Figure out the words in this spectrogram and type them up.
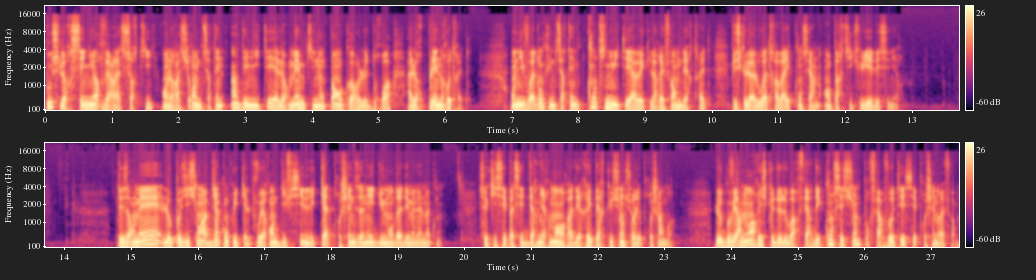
poussent leurs seniors vers la sortie en leur assurant une certaine indemnité alors même qu'ils n'ont pas encore le droit à leur pleine retraite. On y voit donc une certaine continuité avec la réforme des retraites, puisque la loi travail concerne en particulier les seniors. Désormais, l'opposition a bien compris qu'elle pouvait rendre difficile les quatre prochaines années du mandat d'Emmanuel Macron. Ce qui s'est passé dernièrement aura des répercussions sur les prochains mois. Le gouvernement risque de devoir faire des concessions pour faire voter ces prochaines réformes.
